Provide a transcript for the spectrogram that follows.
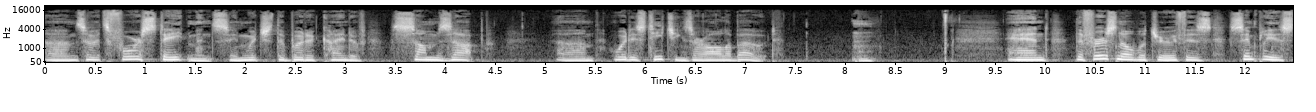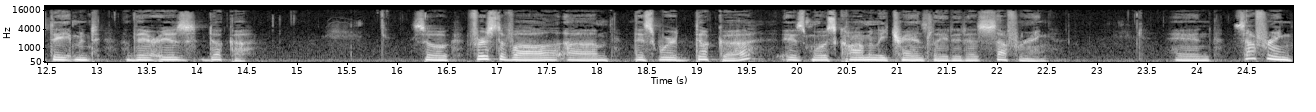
Um, so it's four statements in which the Buddha kind of sums up um, what his teachings are all about. and the first noble truth is simply a statement there is dukkha. So, first of all, um, this word dukkha is most commonly translated as suffering. And suffering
